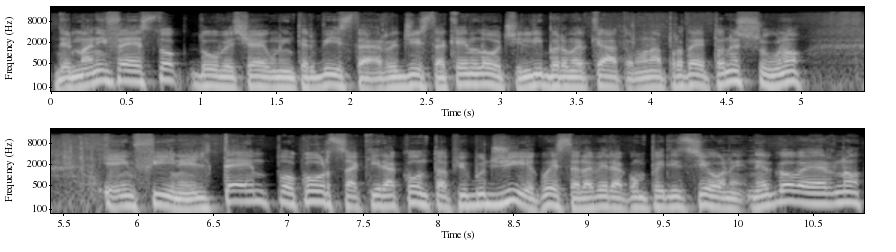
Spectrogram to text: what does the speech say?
del manifesto, dove c'è un'intervista al regista Ken Loach, il libero mercato non ha protetto nessuno. E infine il tempo, corsa a chi racconta più bugie, questa è la vera competizione nel governo.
